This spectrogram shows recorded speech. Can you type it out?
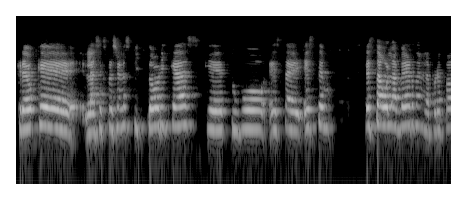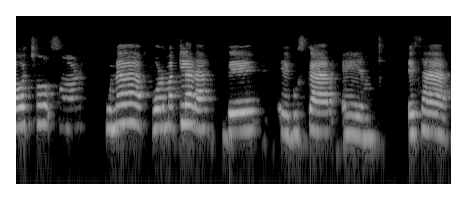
Creo que las expresiones pictóricas que tuvo esta, este, esta ola verde en la Prepa 8 son una forma clara de eh, buscar eh, esa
